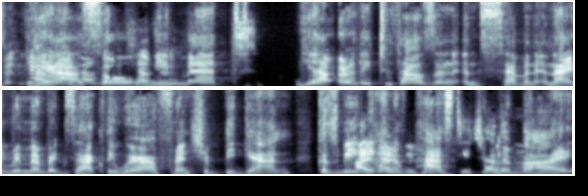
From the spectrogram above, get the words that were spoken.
But yeah, yeah so we met yeah, early 2007. And I remember exactly where our friendship began because we kind I of passed too. each other by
